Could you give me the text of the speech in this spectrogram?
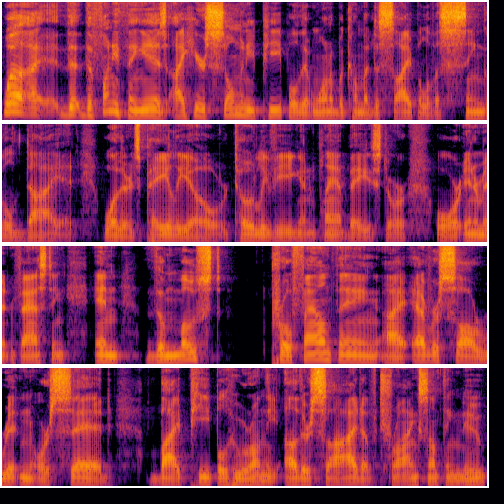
Well, I, the the funny thing is, I hear so many people that want to become a disciple of a single diet, whether it's paleo or totally vegan, plant based, or or intermittent fasting, and the most profound thing I ever saw written or said by people who are on the other side of trying something new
